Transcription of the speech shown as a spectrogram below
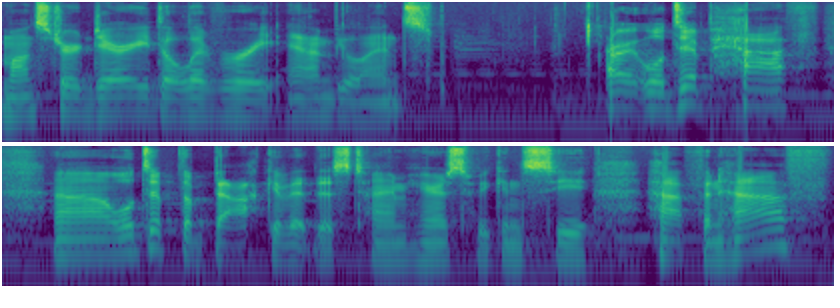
Monster Dairy Delivery Ambulance. All right, we'll dip half. Uh, we'll dip the back of it this time here so we can see half and half.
